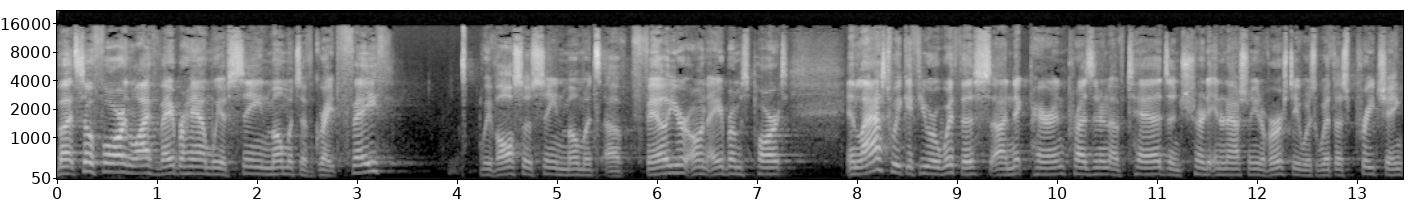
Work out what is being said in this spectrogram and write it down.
but so far in the life of Abraham, we have seen moments of great faith. We've also seen moments of failure on Abram's part. And last week, if you were with us, uh, Nick Perrin, president of TEDS and Trinity International University, was with us preaching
